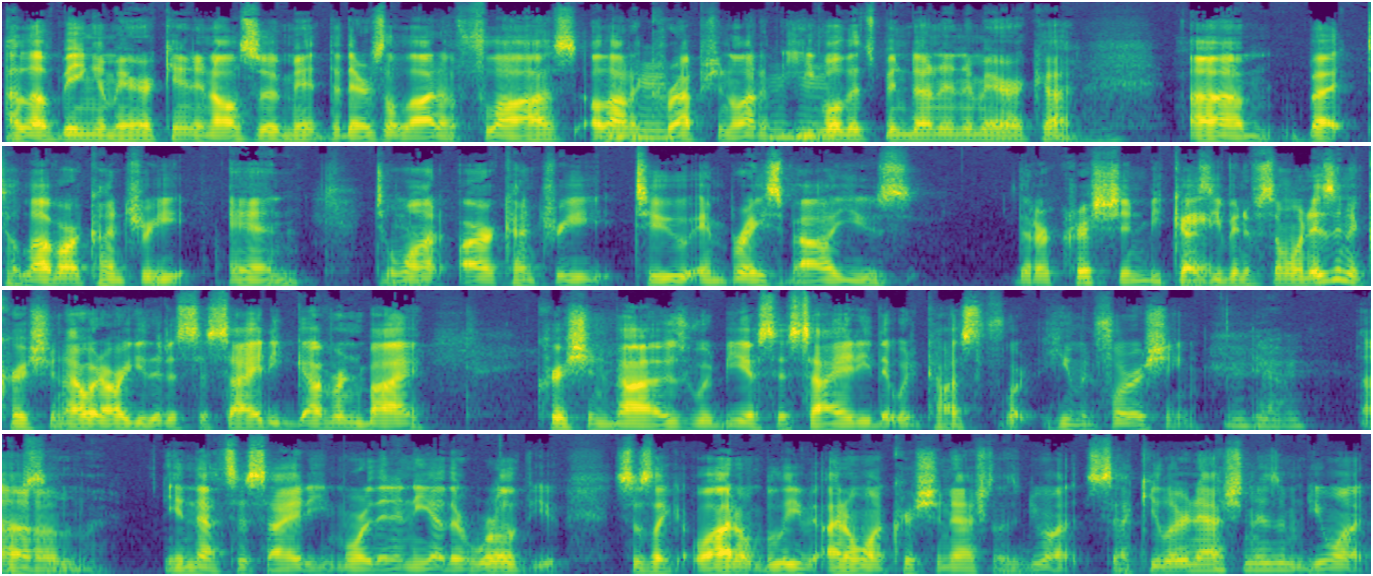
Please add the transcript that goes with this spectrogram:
I love being American and also admit that there's a lot of flaws, a lot Mm-hmm. of corruption, a lot of evil that's been done in America. Um, but to love our country and to want our country to embrace values that are Christian, because Right. even if someone isn't a Christian, I would argue that a society governed by Christian values would be a society that would cause flour- human flourishing Mm-hmm. Yeah. um, Absolutely. in that society more than any other worldview. So it's like, well, I don't believe, I don't want Christian nationalism. Do you want secular nationalism? Do you want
